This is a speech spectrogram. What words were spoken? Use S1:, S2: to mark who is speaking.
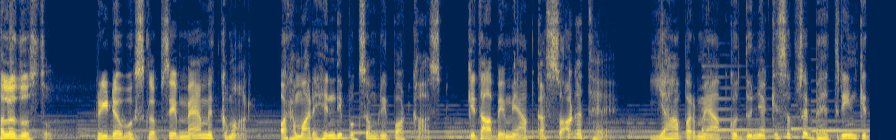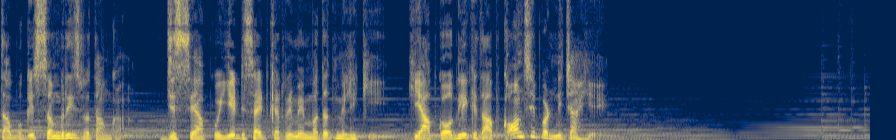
S1: Hello दोस्तों reader books club से मैं अमित कुमार और हमारे हिंदी बुक समरी पॉडकास्ट किताबें में आपका स्वागत है। यहाँ पर मैं आपको दुनिया की सबसे बेहतरीन किताबों की समरीज बताऊँगा, जिससे आपको ये डिसाइड करने में मदद मिलेगी कि आपको अगली किताब कौन सी पढ़नी चाहिए।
